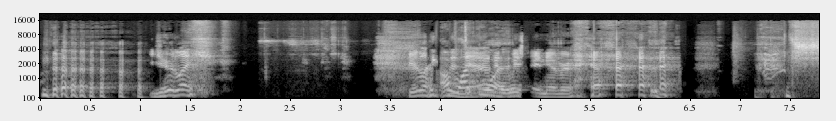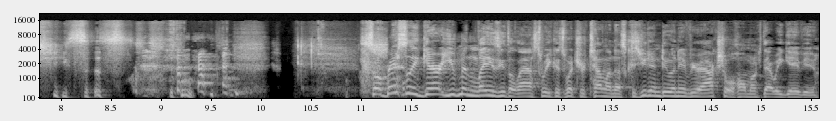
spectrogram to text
You're like you're like I'm the like dad what? I wish I never had. Jesus. so basically, Garrett, you've been lazy the last week, is what you're telling us, because you didn't do any of your actual homework that we gave you.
